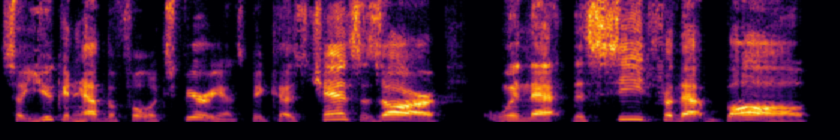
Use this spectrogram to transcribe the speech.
so you can have the full experience because chances are when that the seed for that ball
